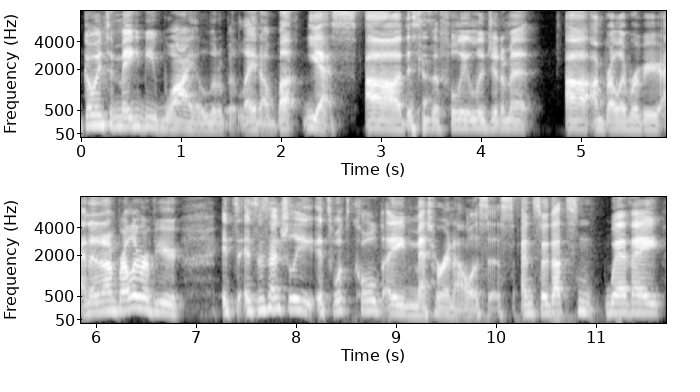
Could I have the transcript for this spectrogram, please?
go into maybe why a little bit later. But yes, uh, this is a fully legitimate uh, umbrella review, and an umbrella review, it's it's essentially it's what's called a meta-analysis, and so that's where they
